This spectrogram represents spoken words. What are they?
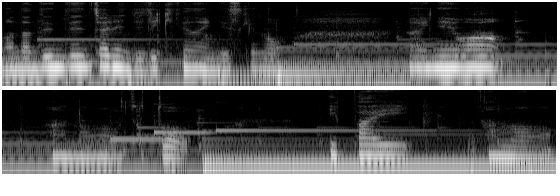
まだ全然チャレンジできてないんですけど来年はあのちょっといっぱいあの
